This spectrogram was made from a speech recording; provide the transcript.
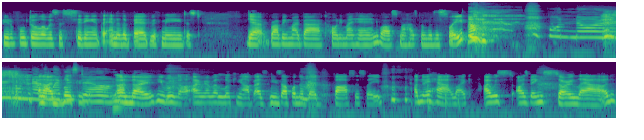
beautiful doula was just sitting at the end of the bed with me, just yeah, rubbing my back, holding my hand whilst my husband was asleep. oh, oh no, he'll never and live look, this down. Oh no, he will not. I remember looking up as he's up on the bed, fast asleep. I don't know how. Like I was, I was being so loud.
